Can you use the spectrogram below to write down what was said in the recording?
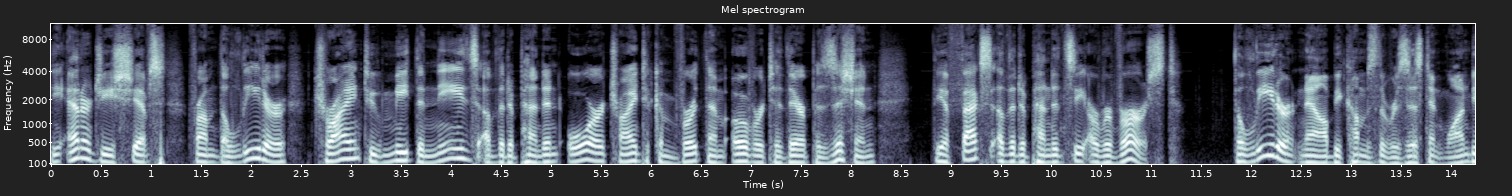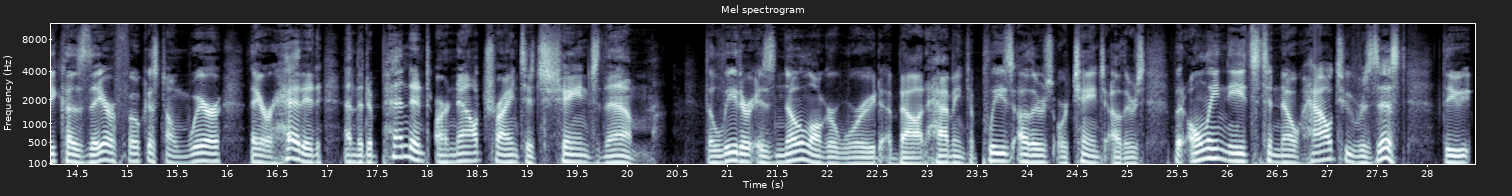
The energy shifts from the leader trying to meet the needs of the dependent or trying to convert them over to their position the effects of the dependency are reversed. The leader now becomes the resistant one because they are focused on where they are headed, and the dependent are now trying to change them. The leader is no longer worried about having to please others or change others, but only needs to know how to resist the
